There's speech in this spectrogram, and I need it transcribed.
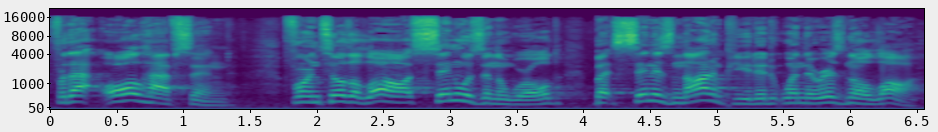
for that all have sinned. For until the law, sin was in the world, but sin is not imputed when there is no law.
